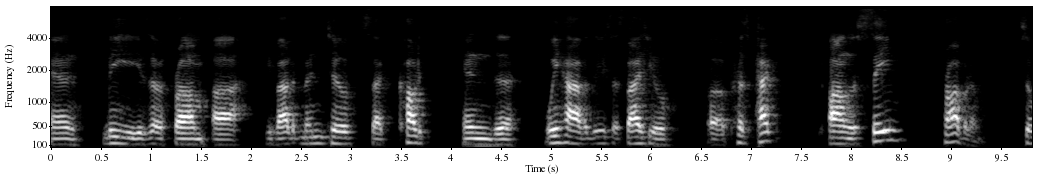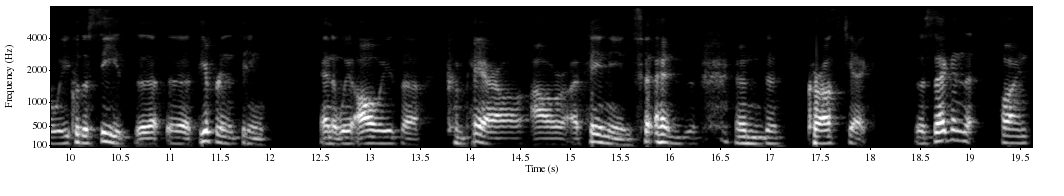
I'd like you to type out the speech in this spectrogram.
and Leigh is from uh, developmental psychology, and uh, we have this special uh, perspective on the same problem. So we could see the different things and we always uh, compare our, opinions and and cross check. The second point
